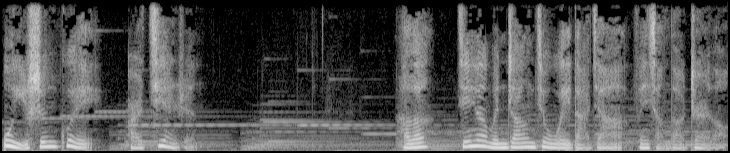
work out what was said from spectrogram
勿以身贵而贱人。好了，今天的文章就为大家分享到这儿了。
